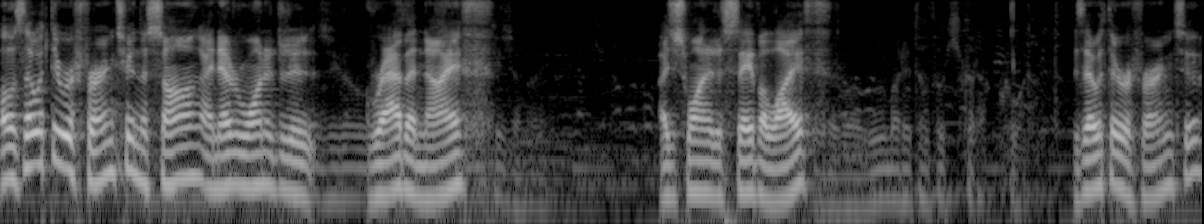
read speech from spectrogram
Oh, is that what they're referring to in the song? I never wanted to grab a knife. I just wanted to save a life. Is that what they're referring to?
